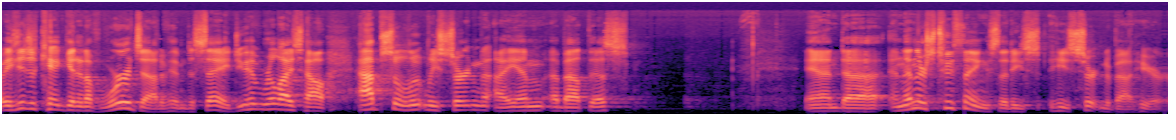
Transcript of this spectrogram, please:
I mean, he just can't get enough words out of him to say, Do you realize how absolutely certain I am about this? And, uh, and then there's two things that he's, he's certain about here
